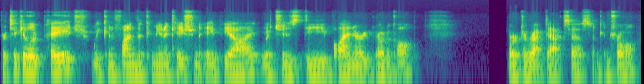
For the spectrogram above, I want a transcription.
particular page, we can find the communication API, which is the binary protocol for direct access and control,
